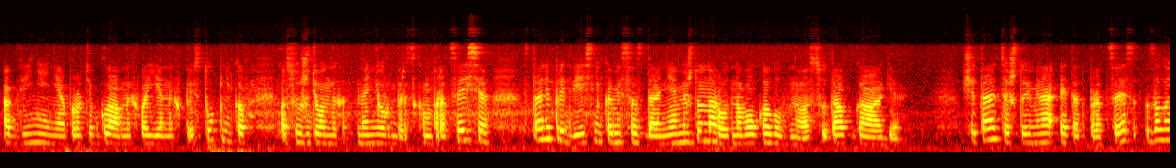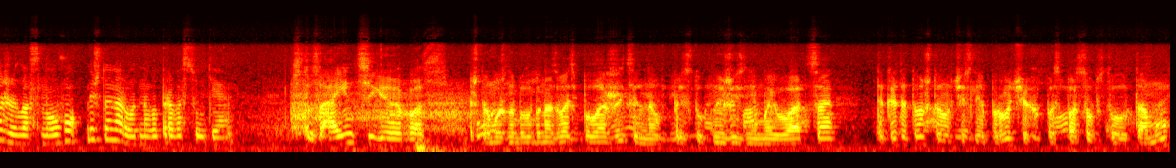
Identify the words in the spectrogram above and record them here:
Обвинения против главных военных преступников, осужденных на Нюрнбергском процессе, стали предвестниками создания Международного уголовного суда в Гааге. Считается, что именно этот процесс заложил основу международного правосудия. Что можно было бы назвать положительным в преступной жизни моего отца, так это то, что он в числе прочих поспособствовал тому,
